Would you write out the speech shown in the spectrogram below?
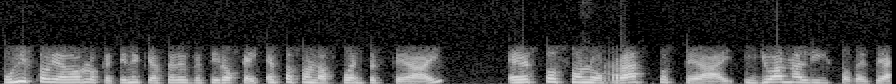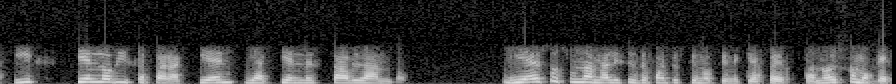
Un historiador lo que tiene que hacer es decir, ok, estas son las fuentes que hay, estos son los rastros que hay y yo analizo desde aquí quién lo dice para quién y a quién le está hablando. Y eso es un análisis de fuentes que uno tiene que hacer. O sea, no es como que,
